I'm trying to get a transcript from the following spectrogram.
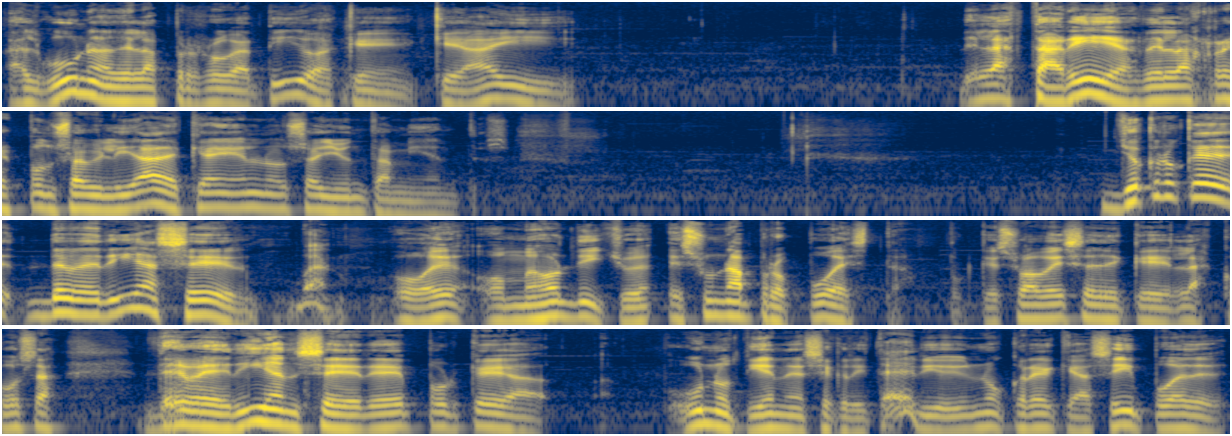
algunas de las prerrogativas que, que hay, de las tareas, de las responsabilidades que hay en los ayuntamientos. Yo creo que debería ser, bueno, o, o mejor dicho, es una propuesta, porque eso a veces de que las cosas deberían ser es porque ah, uno tiene ese criterio y uno cree que así puede,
